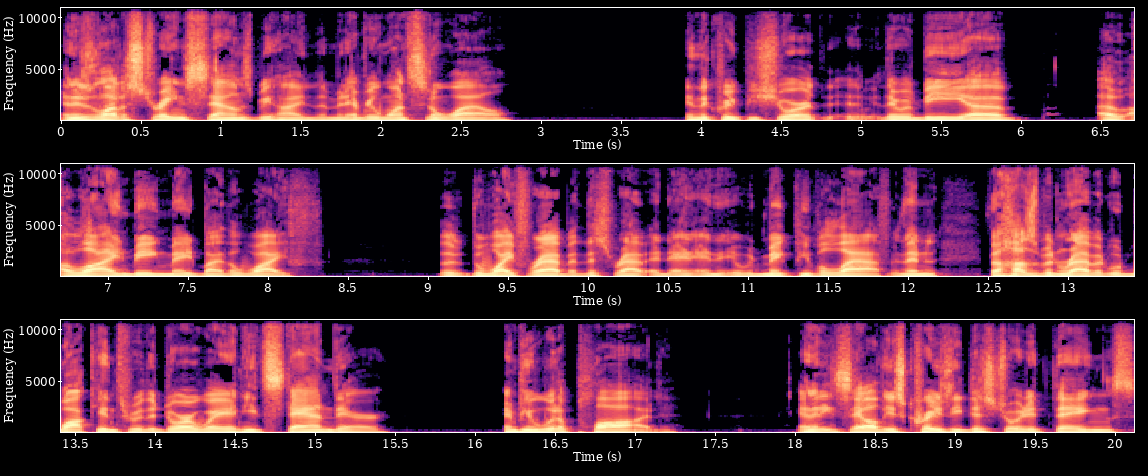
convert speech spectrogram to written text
and there's a lot of strange sounds behind them. And every once in a while, in the creepy short, there would be uh, a, a, line being made by the wife, the the wife rabbit, this rabbit, and, and it would make people laugh. And then the husband rabbit would walk in through the doorway, and he'd stand there, and people would applaud and then he'd say all these crazy disjointed things,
